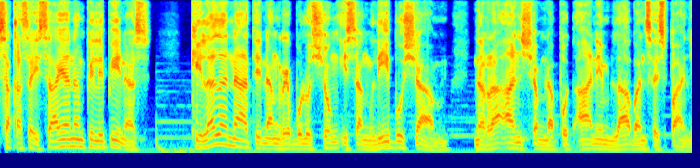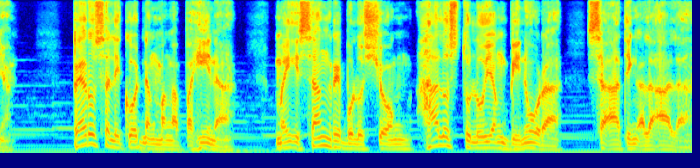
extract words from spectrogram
Sa kasaysayan ng Pilipinas, kilala natin ang Rebolusyong Isang Libo Siyam na Raan Siyam Anim laban sa Espanya. Pero sa likod ng mga pahina, may isang rebolusyong halos tuluyang binura sa ating alaala.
